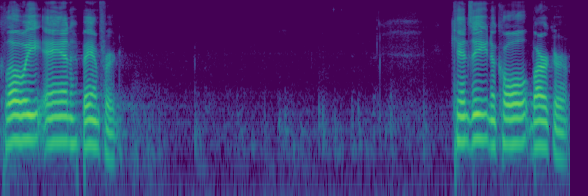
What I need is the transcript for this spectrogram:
Chloe Ann Bamford. Kinsey Nicole Barker.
